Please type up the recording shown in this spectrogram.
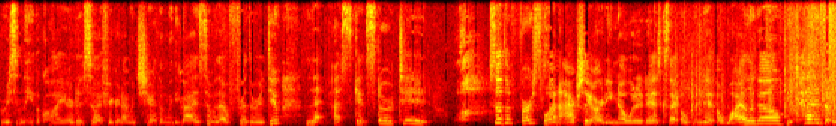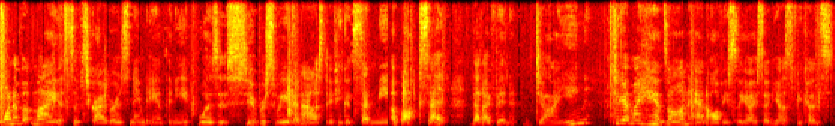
recently acquired so I figured I would share them with you guys. So without further ado, let us get started. So the first one, I actually already know what it is because I opened it a while ago because one of my subscribers named Anthony was super sweet and asked if he could send me a box set that I've been dying to get my hands on and obviously I said yes because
